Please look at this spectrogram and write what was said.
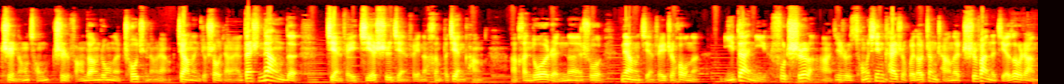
只能从脂肪当中呢抽取能量，这样呢你就瘦下来了。但是那样的减肥节食减肥呢很不健康啊，很多人呢说那样减肥之后呢。一旦你复吃了啊，就是重新开始回到正常的吃饭的节奏上，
